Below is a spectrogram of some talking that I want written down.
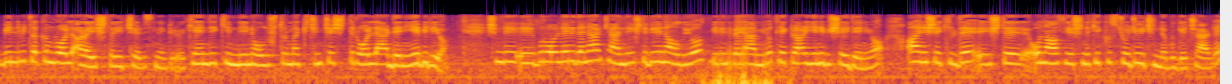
belli bir takım rol arayışları içerisine giriyor. Kendi kimliğini oluşturmak için çeşitli roller deneyebiliyor. Şimdi e, bu rolleri denerken de işte birini alıyor, birini beğenmiyor, tekrar yeni bir şey deniyor. Aynı şekilde e, işte 16 yaşındaki kız çocuğu için de bu geçerli.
